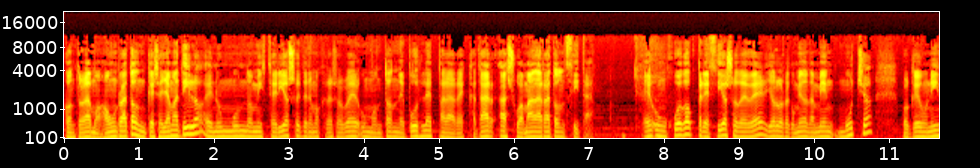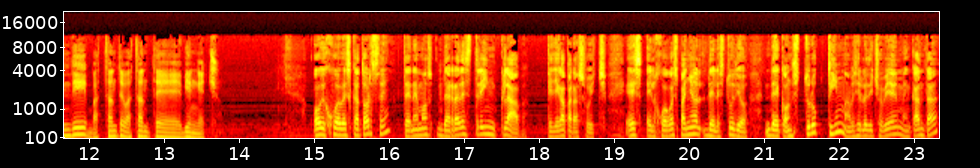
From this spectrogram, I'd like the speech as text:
Controlamos a un ratón que se llama Tilo en un mundo misterioso y tenemos que resolver un montón de puzzles para rescatar a su amada ratoncita. Es un juego precioso de ver, yo lo recomiendo también mucho porque es un indie bastante, bastante bien hecho. Hoy jueves 14 tenemos The Red String Club que llega para Switch. Es el juego español del estudio de Construct Team, a ver si lo he dicho bien, me encanta,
